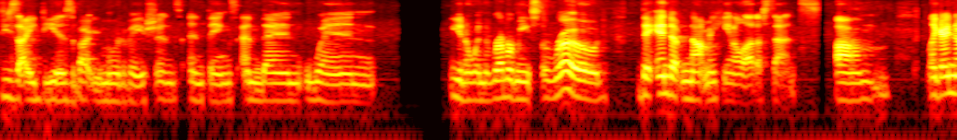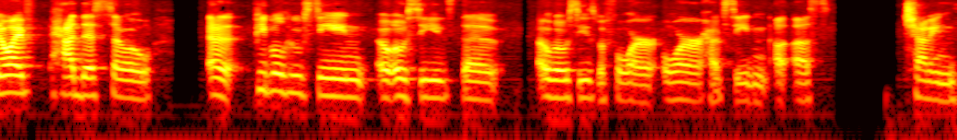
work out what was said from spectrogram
these ideas about your motivations and things. And then when you know when the rubber meets the road they end up not making a lot of sense. Um, like i know i've had this so uh, people who've seen oocs the oocs before or have seen uh, us chatting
